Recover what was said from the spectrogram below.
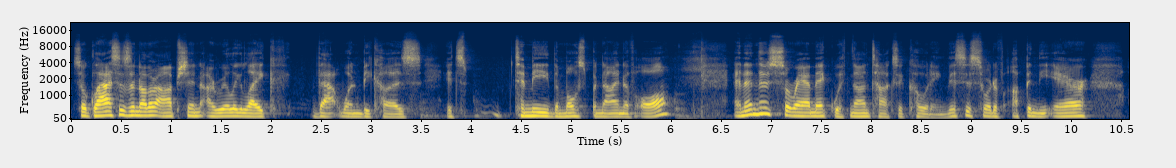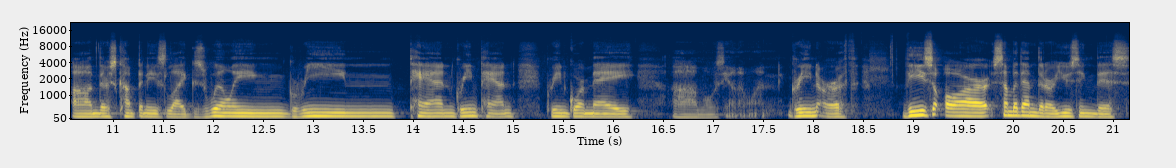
So glass is another option. I really like that one because it's to me the most benign of all. And then there's ceramic with non-toxic coating. This is sort of up in the air. Um, there's companies like Zwilling, Green Pan, Green Pan, Green Gourmet. Um, what was the other one? Green Earth. These are some of them that are using this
